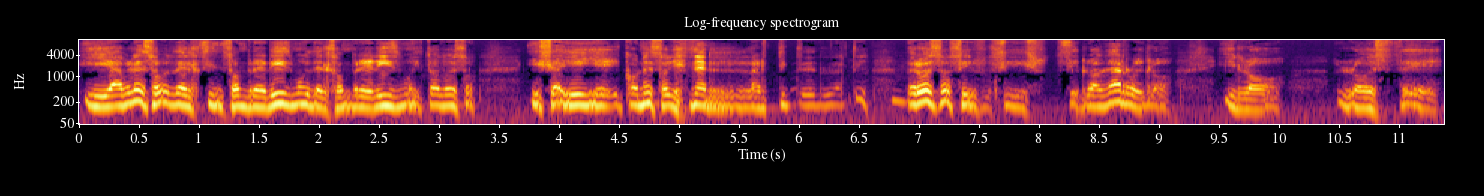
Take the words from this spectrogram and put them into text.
Y hablé sobre del sin sombrerismo y del sombrerismo y todo eso hice ahí y con eso llené el artículo, pero eso si, si, si lo agarro y lo y lo lo este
